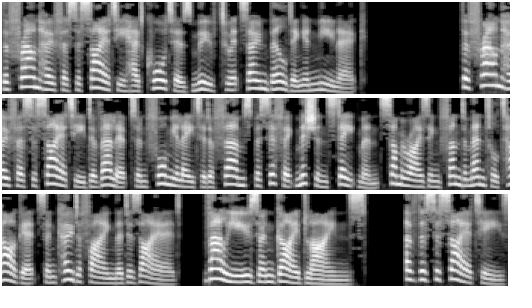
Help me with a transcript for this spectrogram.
the Fraunhofer Society headquarters moved to its own building in Munich. The Fraunhofer Society developed and formulated a firm-specific mission statement summarizing fundamental targets and codifying the desired values and guidelines of the Society's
